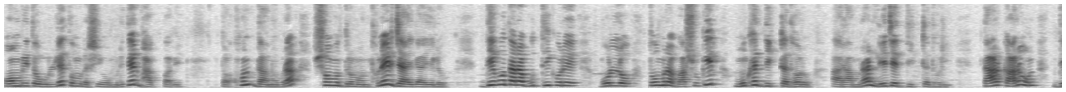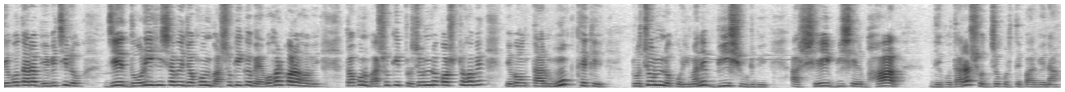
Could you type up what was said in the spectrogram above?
অমৃত উঠলে তোমরা সেই অমৃতের ভাগ পাবে। তখন দানবরা সমুদ্র মন্থনের জায়গায় এলো। দেবতারা বুদ্ধি করে বলল, তোমরা বাসুকির মুখের দিকটা ধরো আর আমরা লেজের দিকটা ধরি। তার কারণ দেবতারা ভেবেছিল যে দড়ি হিসাবে যখন বাসুকিকে ব্যবহার করা হবে, তখন বাসুকির প্রচণ্ড কষ্ট হবে এবং তার মুখ থেকে প্রচণ্ড পরিমাণে বিষ উঠবে আর সেই বিষের ভার দেবতারা সহ্য করতে পারবে না।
